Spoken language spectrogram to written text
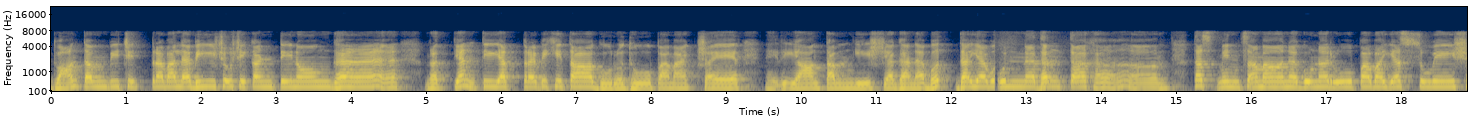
द्वान्तं विचित्रबलभीषु शिकण्ठिनोऽङ्घ नृत्यन्ति यत्र विहिता गुरुधूपमक्षैर्निर्यान्तं ईष्य घनबुद्धय उन्नदन्तः। तस्मिन् समानगुणरूपवयः सुवेश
